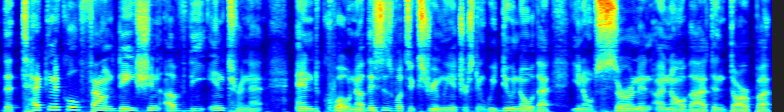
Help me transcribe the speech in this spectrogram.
the technical foundation of the internet. End quote. Now, this is what's extremely interesting. We do know that, you know, CERN and, and all that and DARPA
